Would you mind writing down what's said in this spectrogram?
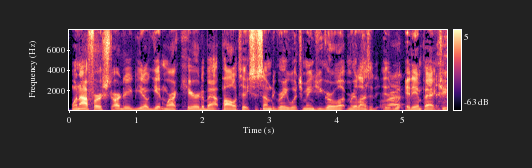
when I first started, you know, getting where I cared about politics to some degree, which means you grow up and realize it, Right. it, it impacts you.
